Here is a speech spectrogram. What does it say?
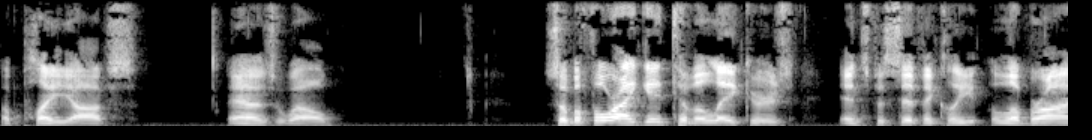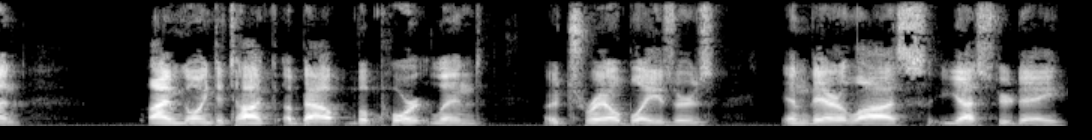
playoffs as well. So before I get to the Lakers and specifically LeBron, I'm going to talk about the Portland Trailblazers and their loss yesterday.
